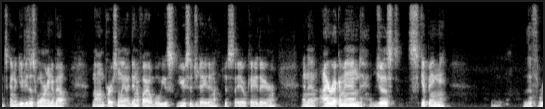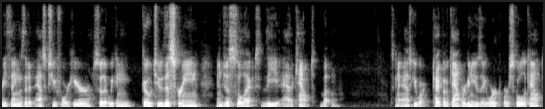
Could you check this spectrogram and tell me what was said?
it's going to give you this warning about non-personally identifiable use, usage data. Just say okay there. And then I recommend just skipping the three things that it asks you for here so that we can go to this screen and just select the add account button. It's going to ask you what type of account. We're going to use a work or school account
